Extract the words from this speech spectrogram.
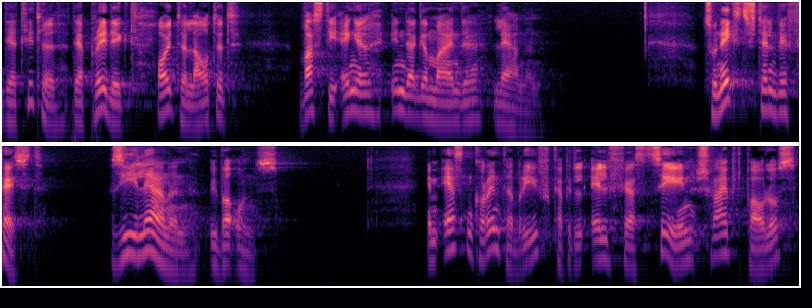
Der Titel der Predigt heute lautet, was die Engel in der Gemeinde lernen. Zunächst stellen wir fest, sie lernen über uns. Im ersten Korintherbrief, Kapitel 11, Vers 10, schreibt Paulus,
